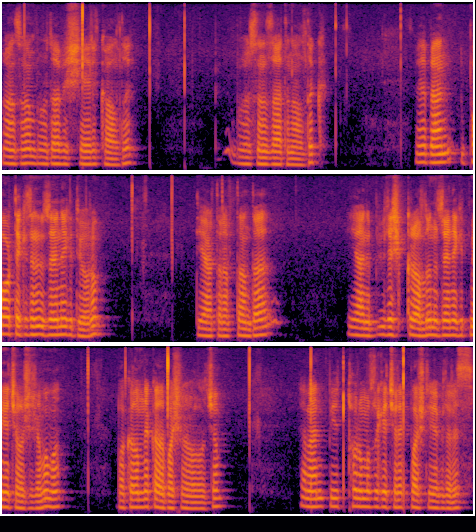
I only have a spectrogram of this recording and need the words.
Fransa'nın burada bir şehri kaldı. Burasını zaten aldık. Ve ben Portekiz'in üzerine gidiyorum. Diğer taraftan da yani Birleşik Krallığın üzerine gitmeye çalışacağım ama bakalım ne kadar başarılı olacağım. Hemen bir turumuzu geçerek başlayabiliriz.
